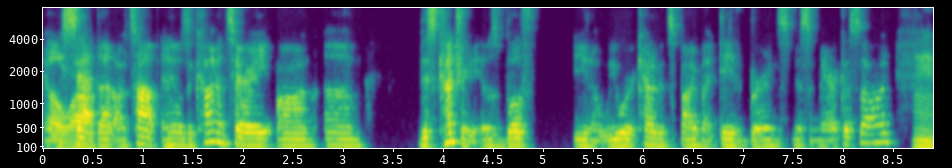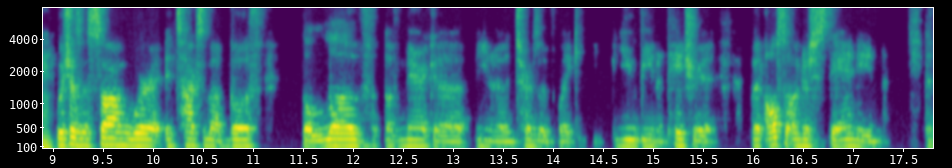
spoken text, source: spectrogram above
and oh, we wow. sat that on top, and it was a commentary on um, this country. It was both you know, we were kind of inspired by David Byrne's Miss America song, mm. which is a song where it talks about both the love of America, you know, in terms of like you being a patriot, but also understanding the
